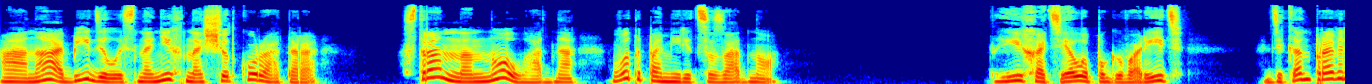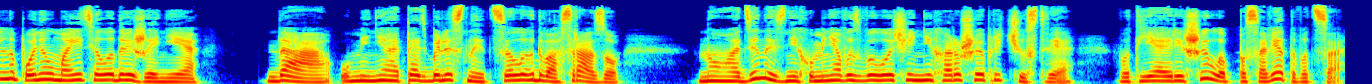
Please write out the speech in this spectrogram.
а она обиделась на них насчет куратора. Странно, но ладно, вот и помириться заодно. «Ты хотела поговорить?» Декан правильно понял мои телодвижения. «Да, у меня опять были сны, целых два сразу. Но один из них у меня вызвал очень нехорошее предчувствие. Вот я и решила посоветоваться».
